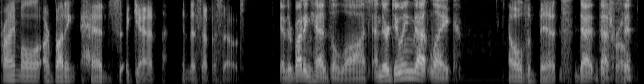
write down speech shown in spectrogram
Primal are butting heads again in this episode. Yeah, they're butting heads a lot, and they're doing that like Oh, the bit. that that sit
